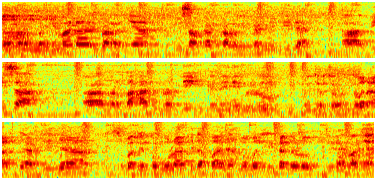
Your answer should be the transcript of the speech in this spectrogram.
nah, bagaimana ibaratnya misalkan kalau ikan ini tidak uh, bisa uh, bertahan berarti ikan ini belum cocok untuk berarti artinya sebagai pemula tidak banyak membeli ikan dulu? Tidak banyak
